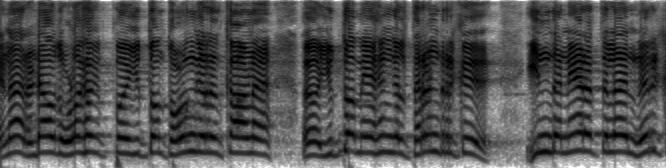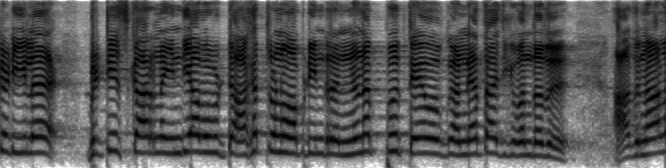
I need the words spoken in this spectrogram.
ஏன்னா ரெண்டாவது உலக யுத்தம் தொடங்குறதுக்கான யுத்த மேகங்கள் திரண்டிருக்கு. இந்த நேரத்தில் நெருக்கடியில் பிரிட்டிஷ்காரனை இந்தியாவை விட்டு அகற்றணும் அப்படின்ற நினப்பு தேவை நேதாஜிக்கு வந்தது. அதனால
